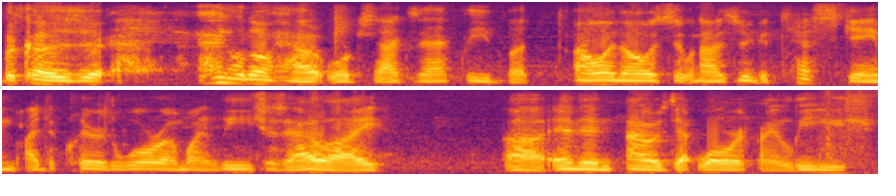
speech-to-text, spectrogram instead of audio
Because uh, I don't know how it works exactly, but all I know is that when I was doing a test game, I declared war on my liege's ally, uh, and then I was at war with my liege,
